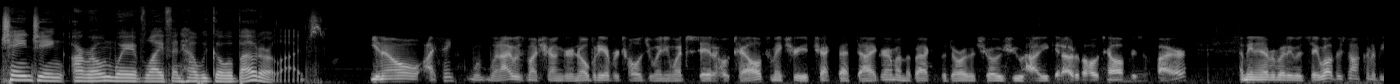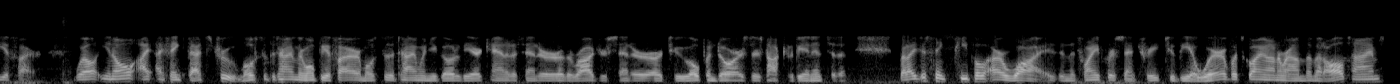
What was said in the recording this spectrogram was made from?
changing our own way of life and how we go about our lives? You know, I think when I was much younger, nobody ever told you when you went to stay at a hotel to make sure you check that diagram on the back of the door that shows you how you get out of the hotel if there's a fire. I mean, everybody would say, well, there's not going to be a fire. Well, you know, I, I think that's true. Most of the time, there won't be a fire. Most of the time, when you go to the Air Canada Centre or the Rogers Centre or to Open Doors, there's not going to be an incident. But I just think people are wise in the 21st century to be aware of what's going on around them at all times,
